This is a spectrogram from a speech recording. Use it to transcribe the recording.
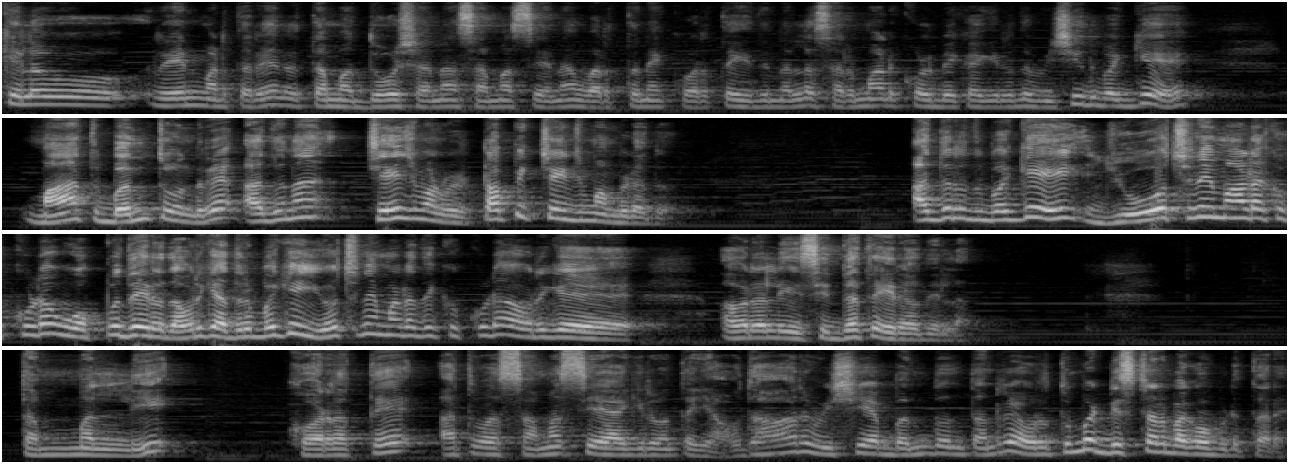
ಕೆಲವು ಏನು ಮಾಡ್ತಾರೆ ಅಂದರೆ ತಮ್ಮ ದೋಷನ, ಸಮಸ್ಯೆನ, ವರ್ತನೆ, ಕೊರತೆ ಇದನ್ನೆಲ್ಲ ಸರಿ ಮಾಡ್ಕೊಳ್ಬೇಕಾಗಿರೋದು ವಿಷಯದ ಬಗ್ಗೆ ಮಾತು ಬಂತು ಅಂದರೆ ಅದನ್ನು ಚೇಂಜ್ ಮಾಡಿಬಿಡೋದು ಟಾಪಿಕ್ ಚೇಂಜ್ ಮಾಡಿಬಿಡೋದು. ಅದ್ರದ್ದು ಬಗ್ಗೆ ಯೋಚನೆ ಮಾಡೋಕ್ಕೂ ಕೂಡ ಒಪ್ಪದೇ ಇರೋದು. ಅವರಿಗೆ ಅದ್ರ ಬಗ್ಗೆ ಯೋಚನೆ ಮಾಡೋದಕ್ಕೂ ಕೂಡ ಅವರಿಗೆ ಅವರಲ್ಲಿ ಸಿದ್ಧತೆ ಇರೋದಿಲ್ಲ. ತಮ್ಮಲ್ಲಿ ಕೊರತೆ ಅಥವಾ ಸಮಸ್ಯೆ ಆಗಿರುವಂಥ ಯಾವುದಾದ್ರು ವಿಷಯ ಬಂದು ಅಂತಂದರೆ ಅವರು ತುಂಬ ಡಿಸ್ಟರ್ಬ್ ಆಗೋಗ್ಬಿಡ್ತಾರೆ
